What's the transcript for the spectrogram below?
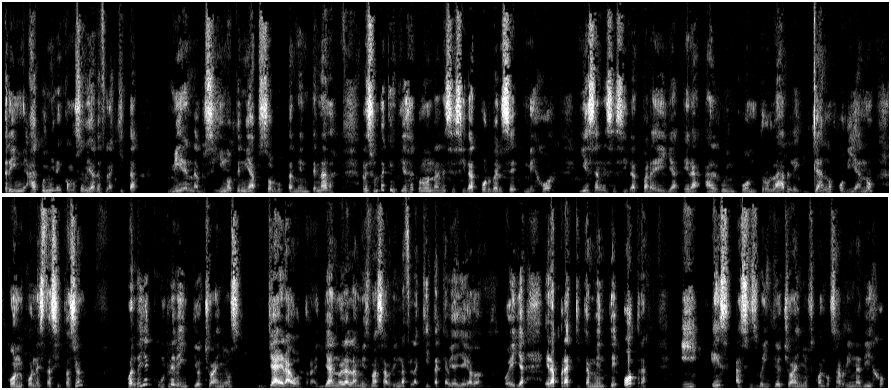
tremenda. Ah, pues miren cómo se veía de flaquita. Miren, pues sí, no tenía absolutamente nada. Resulta que empieza con una necesidad por verse mejor y esa necesidad para ella era algo incontrolable, ya no podía, ¿no? Con, con esta situación. Cuando ella cumple 28 años, ya era otra, ya no era la misma Sabrina Flaquita que había llegado a México, ella era prácticamente otra. Y es a sus 28 años cuando Sabrina dijo,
